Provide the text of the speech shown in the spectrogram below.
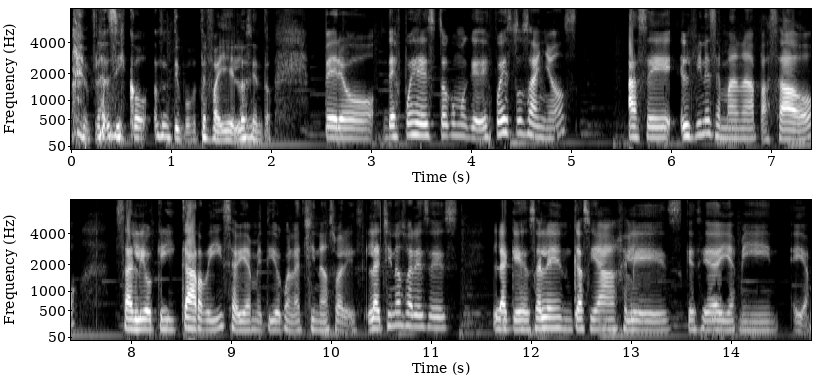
Francisco, tipo, te fallé, lo siento. Pero después de esto, como que después de estos años, hace el fin de semana pasado, salió que Icardi se había metido con la China Suárez. La China Suárez es la que sale en Casi Ángeles, que sea Yasmin, ella,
